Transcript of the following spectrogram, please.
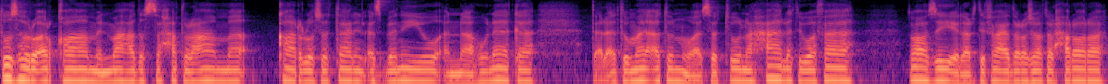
تظهر أرقام من معهد الصحة العامة. كارلوس الثاني الأسباني أن هناك 360 حالة وفاة تعزي إلى ارتفاع درجات الحرارة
